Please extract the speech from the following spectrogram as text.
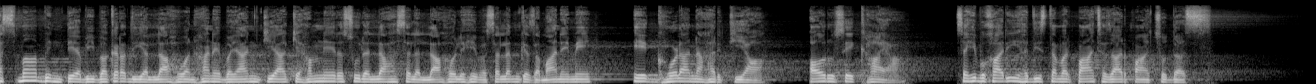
اسما بنت ابی بکر رضی اللہ عنہ نے بیان کیا کہ ہم نے رسول اللہ صلی اللہ علیہ وسلم کے زمانے میں ایک گھوڑا نہر کیا اور اسے کھایا۔ صحیح بخاری حدیث نمبر پانچ ہزار پانچ سو دس۔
